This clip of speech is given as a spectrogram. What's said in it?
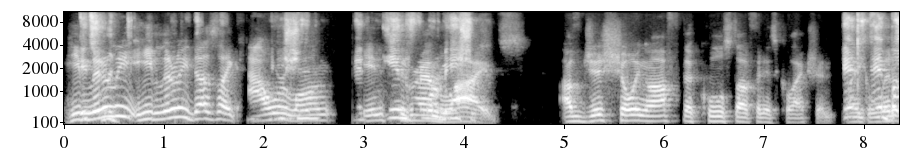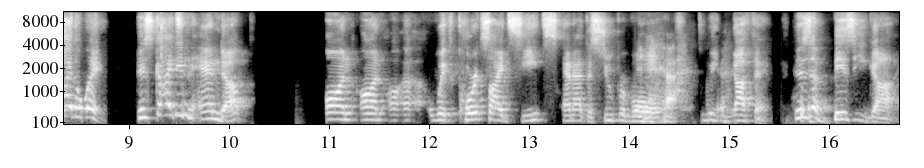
He it's literally he literally does like hour long Instagram lives of just showing off the cool stuff in his collection. And, like, and by the way, this guy didn't end up on on uh, with courtside seats and at the Super Bowl yeah. doing nothing. This is a busy guy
